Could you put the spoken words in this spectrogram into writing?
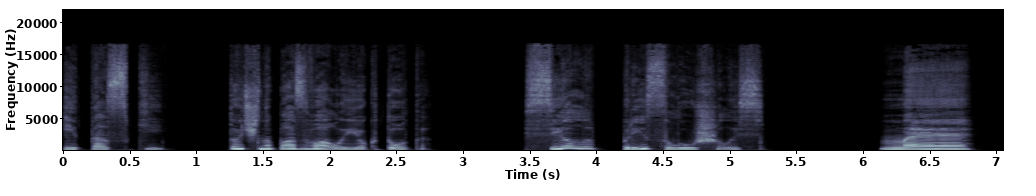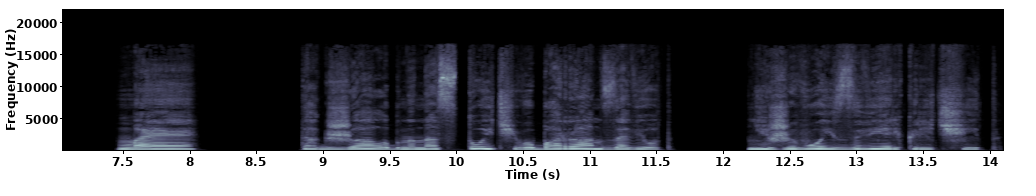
и тоски. Точно позвал ее кто-то. Села, прислушалась. Мэ, мэ. Так жалобно, настойчиво баран зовет. Неживой зверь кричит.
